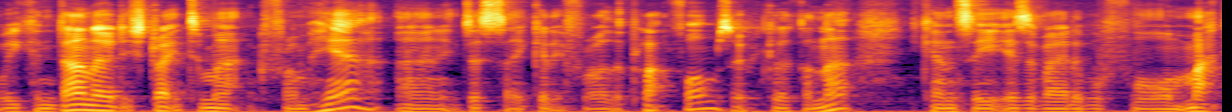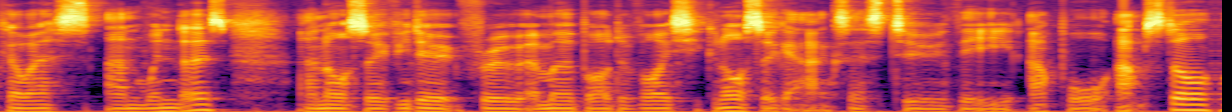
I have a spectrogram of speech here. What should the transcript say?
we can download it straight to Mac from here and it does say get it for other platforms. So if you click on that, you can see it is available for Mac OS and Windows. And also if you do it through a mobile device, you can also get access to the Apple App Store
